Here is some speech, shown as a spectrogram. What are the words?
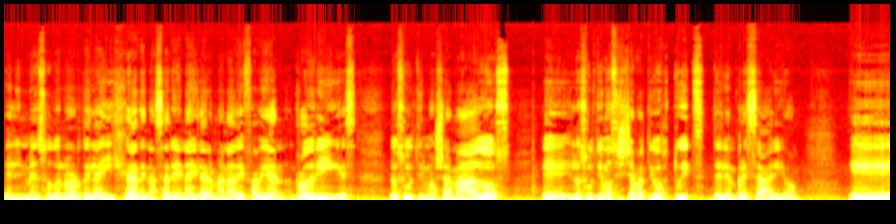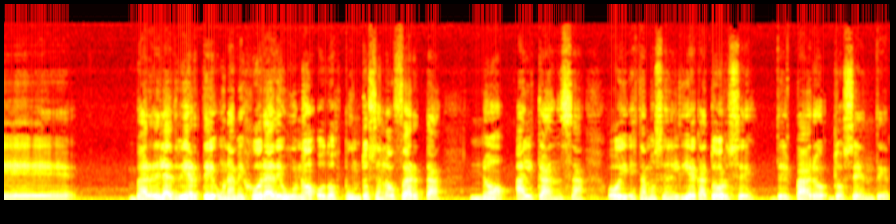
El inmenso dolor de la hija de Nazarena y la hermana de Fabián Rodríguez. Los últimos llamados, eh, los últimos y llamativos tweets del empresario. Eh, Bardel advierte una mejora de uno o dos puntos en la oferta. No alcanza. Hoy estamos en el día 14 del paro docente,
